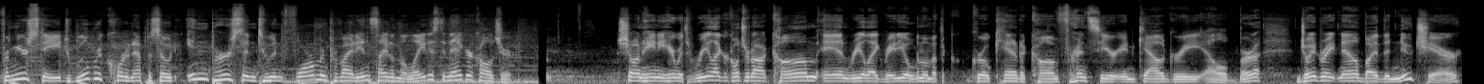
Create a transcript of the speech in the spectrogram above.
From your stage, we'll record an episode in person to inform and provide insight on the latest in agriculture. Shaun Haney here with RealAgriculture.com and Real Ag Radio. I'm at the Grow Canada Conference here in Calgary, Alberta. Joined right now by the new chair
